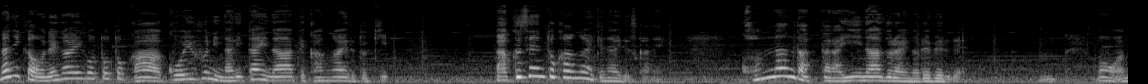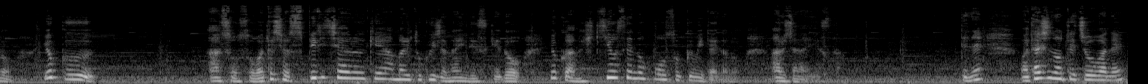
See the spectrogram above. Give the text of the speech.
何かお願い事とかこういうふうになりたいなって考える時漠然と考えてないですかね。こんなんだったらいいなぐらいのレベルで、うん、もうあのよくあそうそう私はスピリチュアル系あまり得意じゃないんですけどよくあの引き寄せの法則みたいなのあるじゃないですか。でね私の手帳はね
